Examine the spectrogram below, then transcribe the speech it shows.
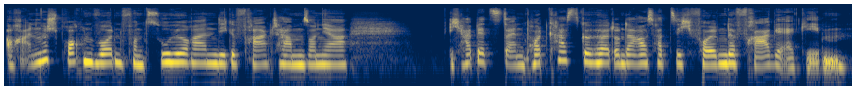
auch angesprochen worden von Zuhörern, die gefragt haben, Sonja, ich habe jetzt deinen Podcast gehört und daraus hat sich folgende Frage ergeben.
